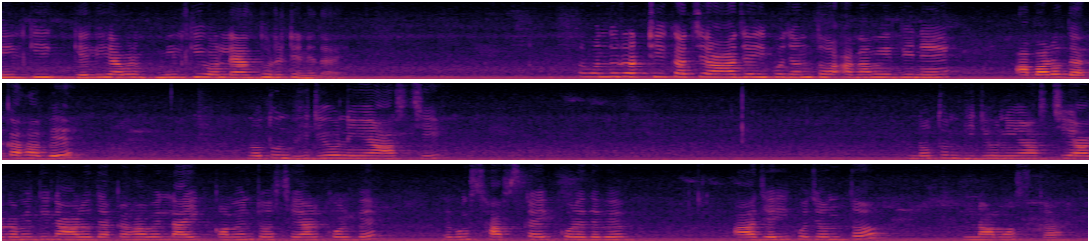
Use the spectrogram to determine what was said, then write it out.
মিল্কি গেলি আবার মিল্কি ওর ল্যাজ ধরে টেনে দেয়। তো বন্ধুরা, ঠিক আছে, আজ এই পর্যন্ত। আগামী দিনে আবারও দেখা হবে। নতুন ভিডিও নিয়ে আসছি। নতুন ভিডিও নিয়ে আসছি। আগামী দিন আরও দেখা হবে। লাইক কমেন্ট ও শেয়ার করবে এবং সাবস্ক্রাইব করে দেবে। আজ এই পর্যন্ত। নমস্কার।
